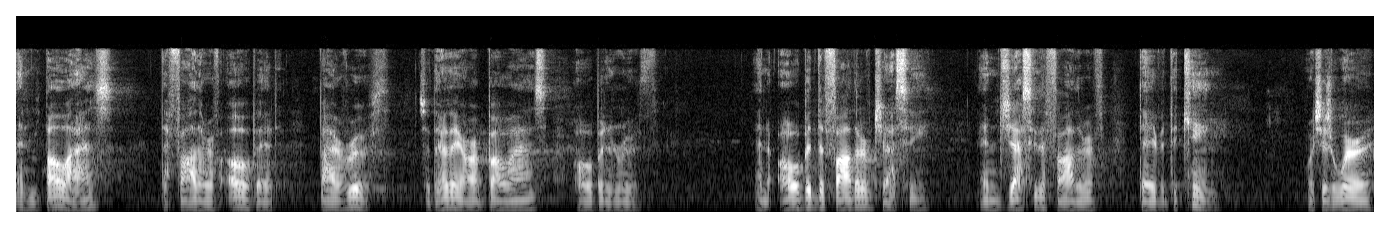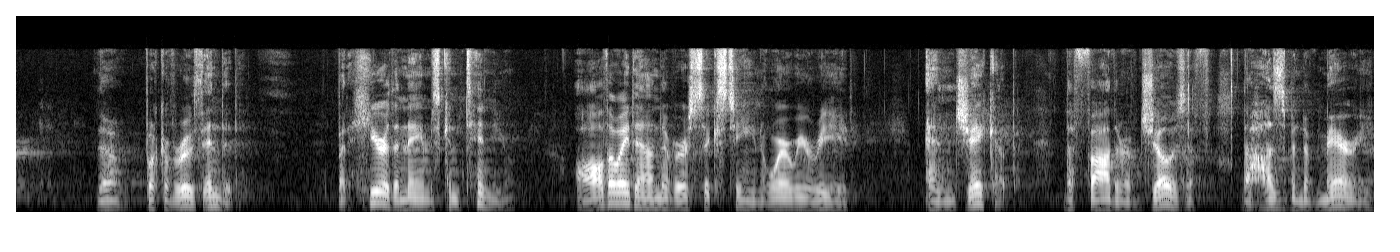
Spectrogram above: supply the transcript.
and Boaz, the father of Obed, by Ruth. So there they are Boaz, Obed, and Ruth. And Obed, the father of Jesse, and Jesse, the father of David the king, which is where the book of Ruth ended. But here the names continue all the way down to verse 16, where we read, And Jacob, the father of Joseph, the husband of Mary,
